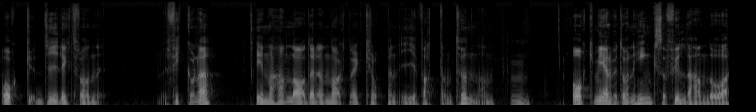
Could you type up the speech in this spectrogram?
och dylikt från fickorna innan han lade den nakna kroppen i vattentunnan. Mm. Och med hjälp av en hink så fyllde han då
